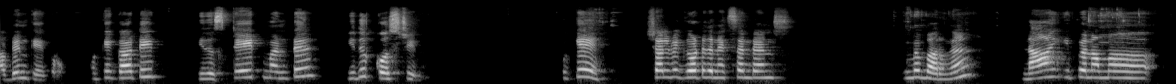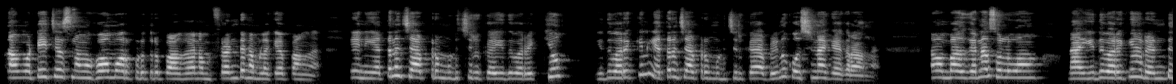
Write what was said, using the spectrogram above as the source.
அப்படின்னு கேட்குறோம் ஓகே காட்டி இது ஸ்டேட்மெண்ட் இது question okay shall we go to the next sentence இப்போ பாருங்க. நான் இப்போ நம்ம நம்ம டீச்சர்ஸ் நம்ம ஹோம் ஒர்க் கொடுத்துருப்பாங்க நம்ம ஃப்ரெண்டு நம்மளை கேட்பாங்க ஏ நீ எத்தனை சாப்டர் முடிச்சிருக்க இது வரைக்கும்? இது வரைக்கும் நீ எத்தனை சாப்டர் முடிச்சிருக்க? அப்படின்னு கொஸ்டினா கேட்குறாங்க நம்ம அதுக்கு என்ன சொல்லுவோம்? நான் இது வரைக்கும் ரெண்டு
